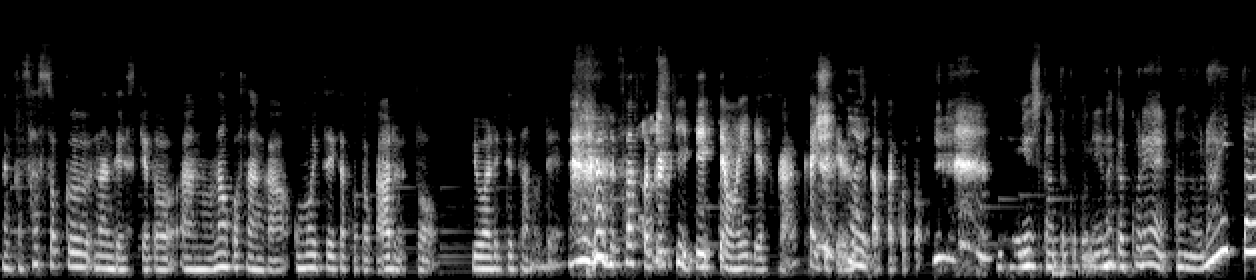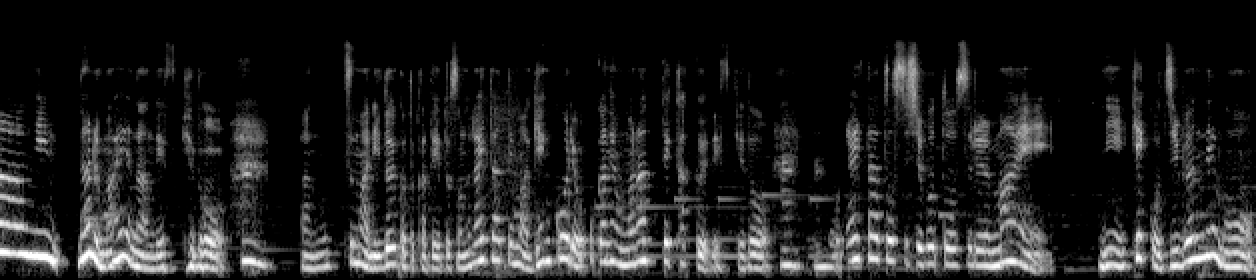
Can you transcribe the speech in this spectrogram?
なんか早速なんですけど、あの、直子さんが思いついたことがあると言われてたので、早速聞いていってもいいですか？書いてて嬉しかったこと。嬉しかったことね、なんかこれあのライターになる前なんですけど、あのつまりどういうことかというと、そのライターってまあ原稿料お金をもらって書くですけど、うんうんライターとして仕事をする前に結構自分でも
